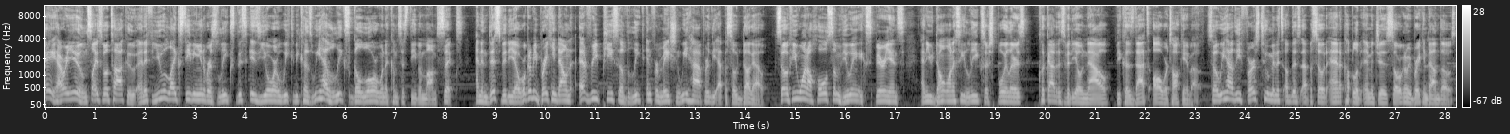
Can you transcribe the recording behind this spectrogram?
Hey, how are you? I'm Slice of Otaku, and if you like Steven Universe leaks, this is your week because we have leaks galore when it comes to Steven Bomb 6. And in this video, we're going to be breaking down every piece of leaked information we have for the episode Doug Out. So if you want a wholesome viewing experience and you don't want to see leaks or spoilers, click out of this video now because that's all we're talking about. So we have the first two minutes of this episode and a couple of images, so we're going to be breaking down those.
